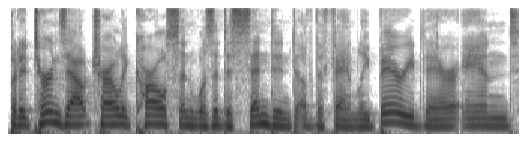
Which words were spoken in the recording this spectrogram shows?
But it turns out Charlie Carlson was a descendant of the family buried there, and,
